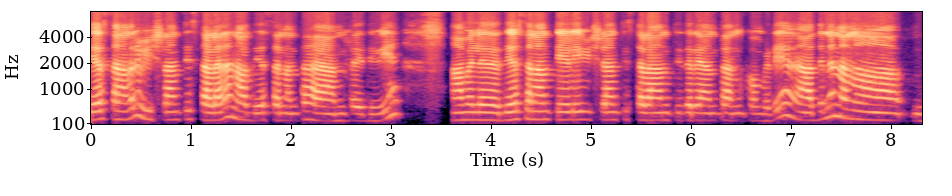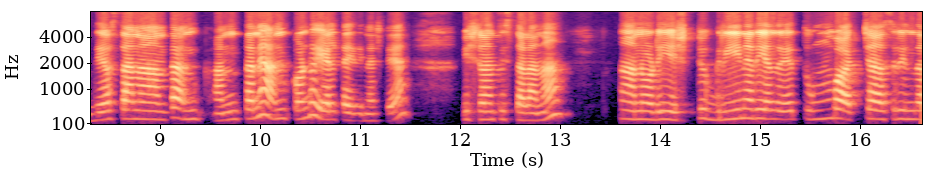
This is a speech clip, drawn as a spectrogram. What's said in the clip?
ದೇವಸ್ಥಾನ ಅಂದ್ರೆ ವಿಶ್ರಾಂತಿ ಸ್ಥಳನ ನಾವು ದೇವಸ್ಥಾನ ಅಂತ ಅಂತ ಇದೀವಿ ಆಮೇಲೆ ದೇವಸ್ಥಾನ ಅಂತ ಹೇಳಿ ವಿಶ್ರಾಂತಿ ಸ್ಥಳ ಅಂತಿದ್ದಾರೆ ಅಂತ ಅನ್ಕೊಂಬಿಡಿ. ಅದನ್ನ ನಾನು ದೇವಸ್ಥಾನ ಅಂತ ಅನ್, ಅಂತಾನೆ ಅನ್ಕೊಂಡು ಹೇಳ್ತಾ ಇದೀನಿ ಅಷ್ಟೇ. ವಿಶ್ರಾಂತಿ ಸ್ಥಳನ. ನೋಡಿ ಎಷ್ಟು ಗ್ರೀನರಿ ಅಂದ್ರೆ ತುಂಬಾ ಹಚ್ಚ ಹಸಿರಿಂದ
